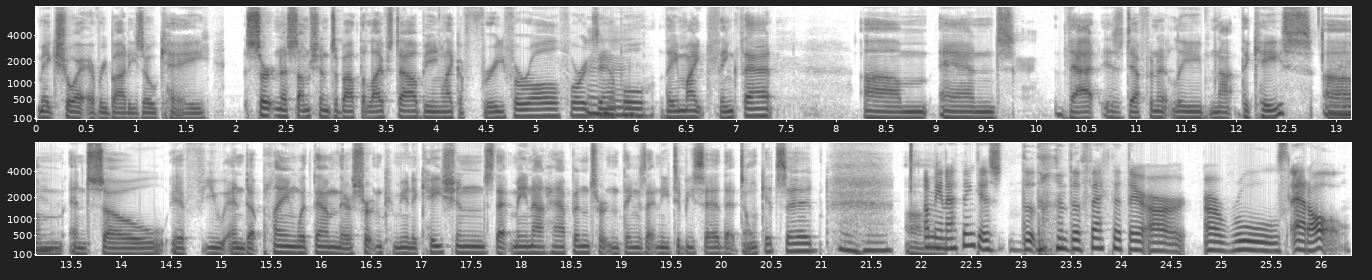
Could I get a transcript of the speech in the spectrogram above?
make sure everybody's okay. Certain assumptions about the lifestyle being like a free for all, for example, they might think that um and that is definitely not the case. Um, and so, if you end up playing with them, there are certain communications that may not happen, certain things that need to be said that don't get said. I mean, I think it's the the fact that there are are rules at all.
